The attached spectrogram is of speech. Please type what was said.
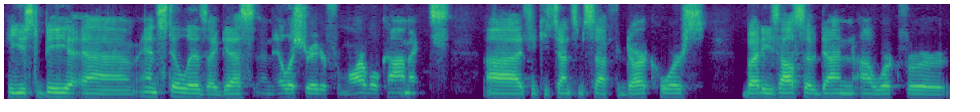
he used to be uh, and still is, I guess, an illustrator for Marvel Comics. Uh, I think he's done some stuff for Dark Horse, but he's also done work for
